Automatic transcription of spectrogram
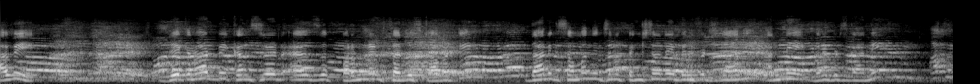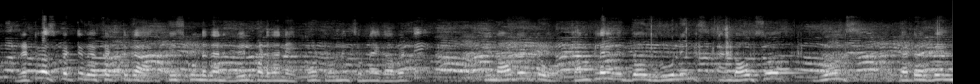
అవి they cannot be considered as permanent service కాబట్టి దానికి సంబంధించిన పెన్షనరీ బెనిఫిట్స్ కానీ అన్ని బెనిఫిట్స్ కానీ రెట్రోస్పెక్టివ్ ఎఫెక్ట్గా తీసుకునే దానికి వీలు పడదని కోర్టు రూలింగ్స్ ఉన్నాయి కాబట్టి in order to comply with those rulings and also rules that have been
